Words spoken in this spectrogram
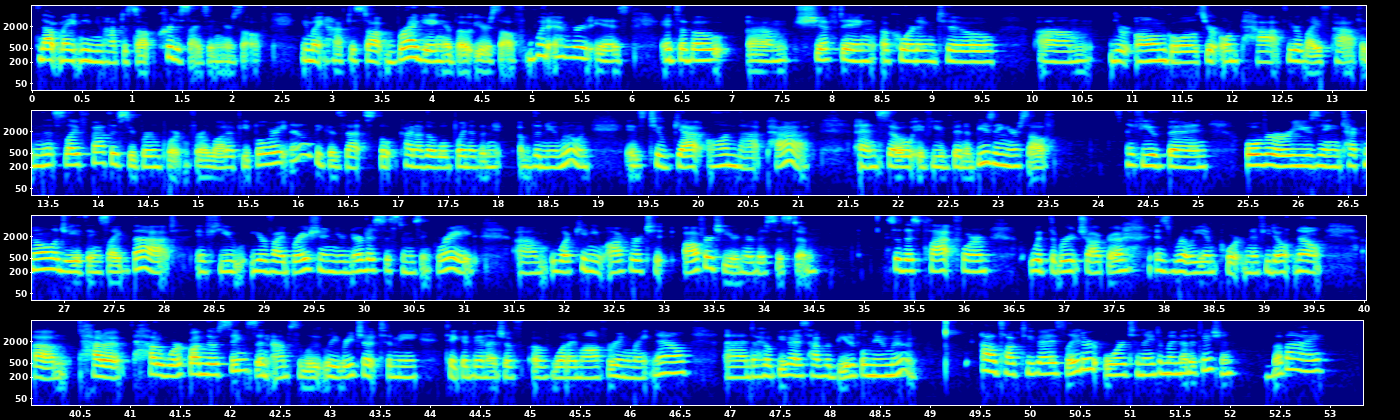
that might mean you have to stop criticizing yourself. You might have to stop bragging about yourself. Whatever it is, it's about um, shifting according to um, your own goals, your own path, your life path. And this life path is super important for a lot of people right now because that's the, kind of the whole point of the new, of the new moon is to get on that path. And so if you've been abusing yourself, if you've been overusing technology, things like that, if you your vibration, your nervous system isn't great, um, what can you offer to offer to your nervous system? So this platform with the root chakra is really important. If you don't know, um, how to how to work on those things, then absolutely reach out to me. Take advantage of, of what I'm offering right now. And I hope you guys have a beautiful new moon. I'll talk to you guys later or tonight in my meditation. Bye bye.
